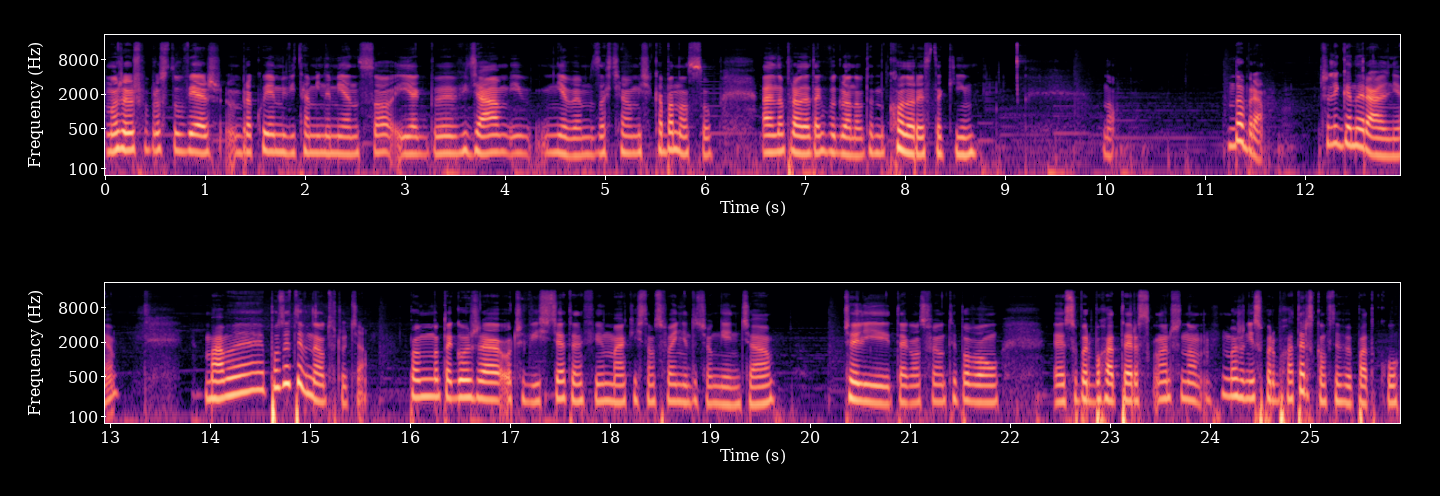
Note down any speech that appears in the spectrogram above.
Może już po prostu, wiesz, brakuje mi witaminy mięso i jakby widziałam i nie wiem, zachciało mi się kabanosów. Ale naprawdę tak wyglądał. Ten kolor jest taki... No. Dobra. Czyli generalnie mamy pozytywne odczucia pomimo tego, że oczywiście ten film ma jakieś tam swoje niedociągnięcia, czyli taką swoją typową e, superbohaterską, znaczy no, może nie superbohaterską w tym wypadku,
